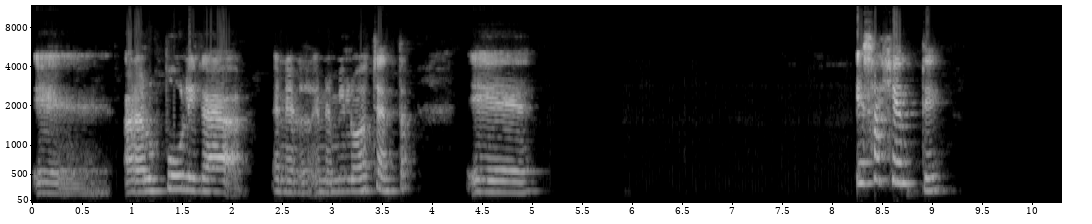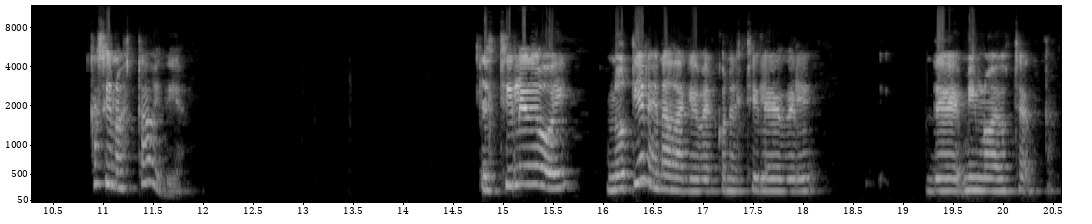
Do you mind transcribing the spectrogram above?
eh, a la luz pública en el, en el 1980, eh, esa gente casi no está hoy día. El Chile de hoy no tiene nada que ver con el Chile del, de 1980.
